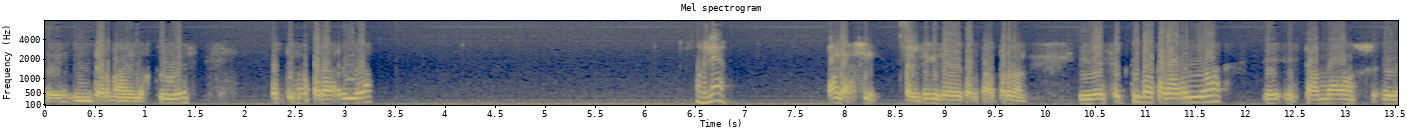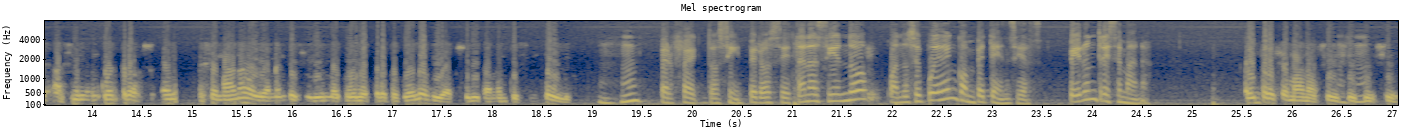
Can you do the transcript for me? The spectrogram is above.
eh, internas de los clubes. Séptima para arriba. Hola. Hola, sí, pensé que se había cortado, perdón. Y de séptima para arriba eh, estamos eh, haciendo encuentros en semana, obviamente siguiendo todos los protocolos y absolutamente sin público. perfecto, sí, pero se están haciendo cuando se pueden competencias, pero entre semana. Entre semana, sí, sí, sí,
